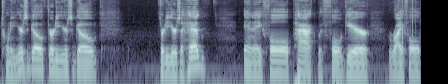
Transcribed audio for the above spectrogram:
20 years ago, 30 years ago, 30 years ahead, in a full pack with full gear, rifle,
